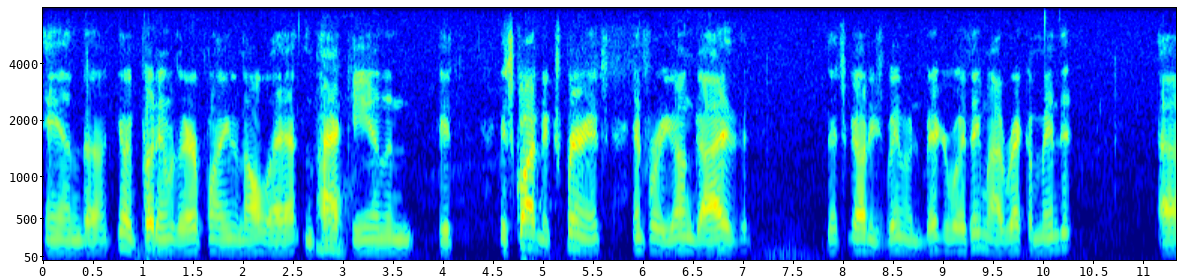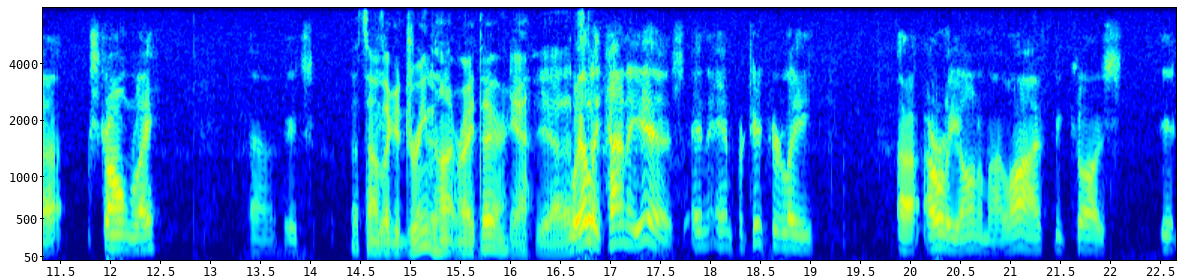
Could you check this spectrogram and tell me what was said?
and uh, you know, put in with the airplane and all that, and pack in, and it's quite an experience. And for a young guy that that's got his beam and bigger with him, I recommend it uh, strongly. Uh, it's That sounds like a dream hunt right there. Yeah. Yeah. That's well, the- it kind of is, and and particularly uh, early on in my life because it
